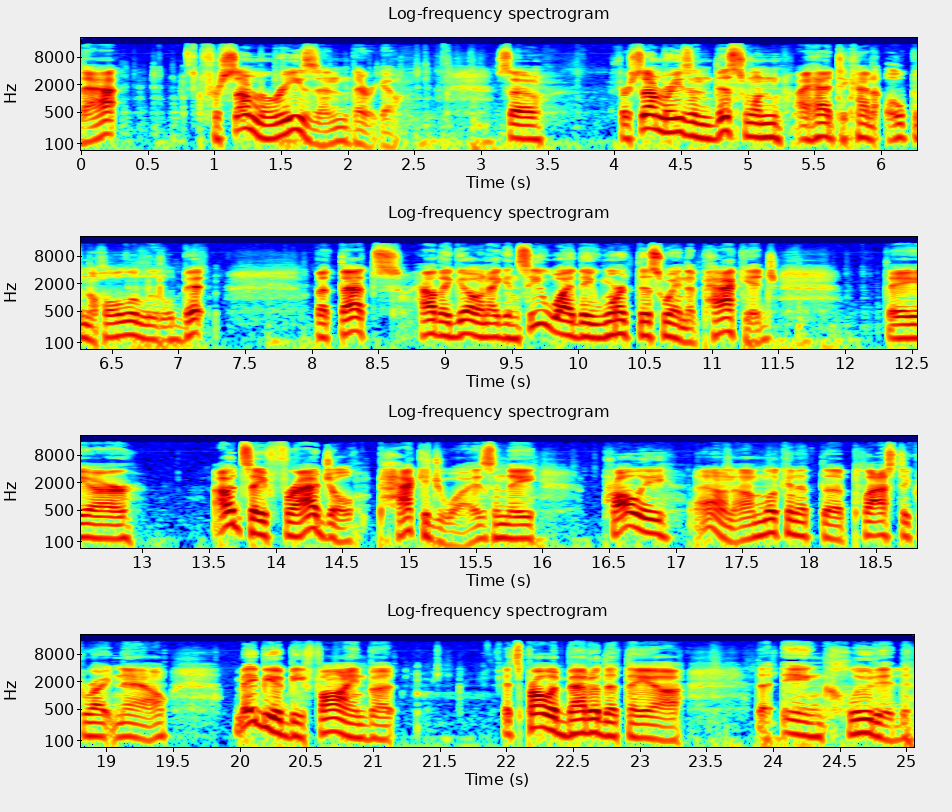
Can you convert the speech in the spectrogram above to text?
that. For some reason, there we go. So, for some reason, this one, I had to kind of open the hole a little bit but that's how they go, and I can see why they weren't this way in the package. They are, I would say, fragile package-wise, and they probably, I don't know, I'm looking at the plastic right now. Maybe it'd be fine, but it's probably better that they, uh, that they included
